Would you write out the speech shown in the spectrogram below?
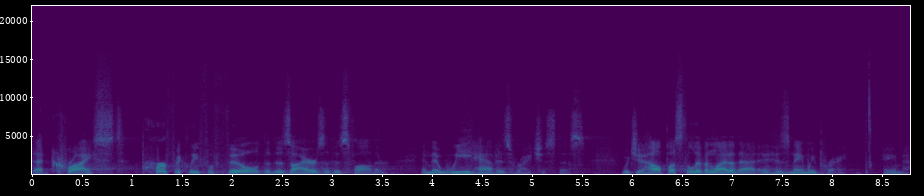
that Christ perfectly fulfilled the desires of his Father and that we have his righteousness. Would you help us to live in light of that? In his name we pray. Amen.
